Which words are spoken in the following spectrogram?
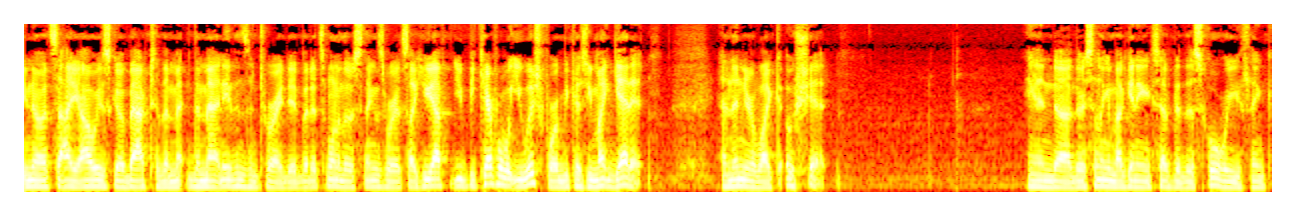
You know, it's I always go back to the the Matt Nathanson tour I did, but it's one of those things where it's like you have you be careful what you wish for because you might get it, and then you're like, oh shit. And uh, there's something about getting accepted to this school where you think,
